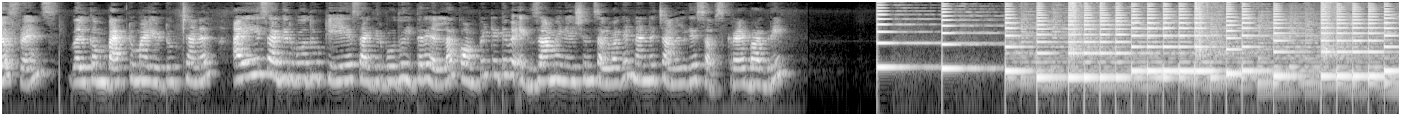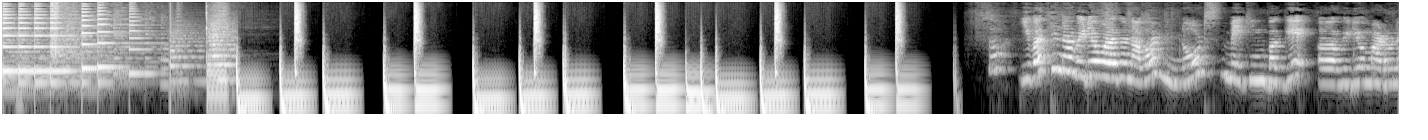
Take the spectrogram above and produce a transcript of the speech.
Hello friends welcome back to my YouTube channel I S ಆಗಿರ್ಬೋದು ಕೆ ಎಸ್ ಆಗಿರ್ಬೋದು, ಈ ಥರ ಎಲ್ಲ ಕಾಂಪಿಟೇಟಿವ್ ಎಕ್ಸಾಮಿನೇಷನ್ ಸಲುವಾಗಿ ನನ್ನ ಚಾನಲ್ಗೆ ಸಬ್ಸ್ಕ್ರೈಬ್ ಆಗ್ರಿ. ವಿಡಿಯೋ ಮಾಡೋಣ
